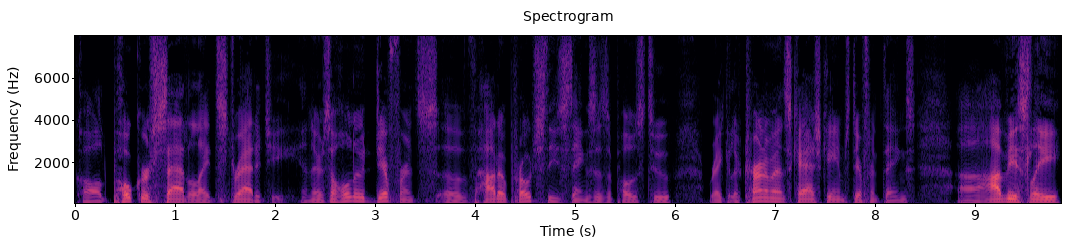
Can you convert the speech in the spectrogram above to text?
called Poker Satellite Strategy. And there's a whole new difference of how to approach these things as opposed to regular tournaments, cash games, different things. Uh, obviously,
